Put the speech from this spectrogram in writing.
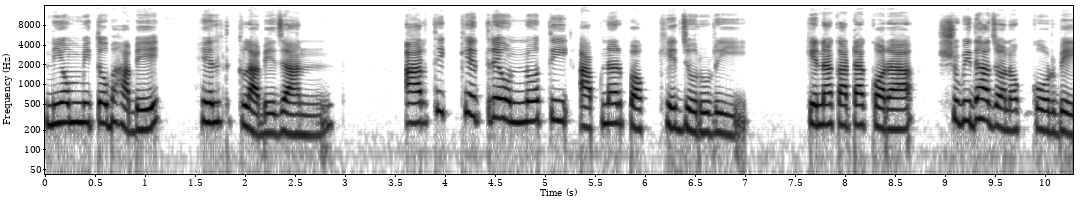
নিয়মিতভাবে হেলথ ক্লাবে যান। আর্থিক ক্ষেত্রে উন্নতি আপনার পক্ষে জরুরি। কেনাকাটা করা সুবিধাজনক করবে।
